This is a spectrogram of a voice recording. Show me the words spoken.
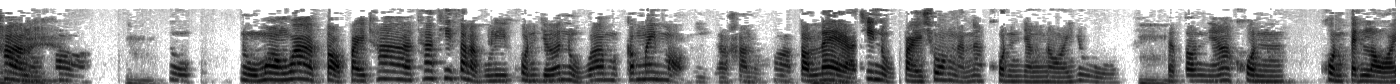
ค่ะหลวงพ่อหนูหนูมองว่าต่อไปถ้าถ้าที่สระบุรีคนเยอะหนูว่ามันก็ไม่เหมาะอีกอะค่ะหลวงพ่อตอนแรกอะที่หนูไปช่วงนั้นอะคนยังน้อยอยู่ แต่ตอนเนี้ยคนคนเป็นร้อย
